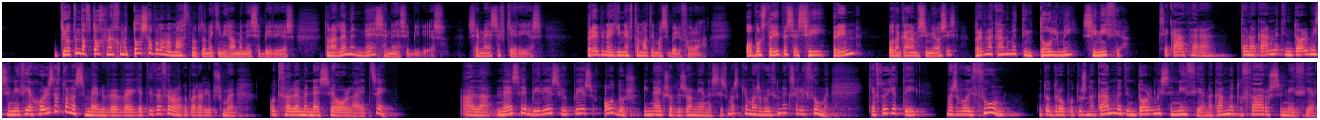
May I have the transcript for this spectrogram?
Και όταν ταυτόχρονα έχουμε τόσα πολλά να μάθουμε από το να κυνηγάμε νέες εμπειρίες, το να λέμε ναι σε νέες εμπειρίες, σε νέες ευκαιρίες, πρέπει να γίνει αυτόματη μας συμπεριφορά. Όπως το είπες εσύ πριν, όταν κάναμε σημειώσεις, πρέπει να κάνουμε την τόλμη συνήθεια. Ξεκάθαρα. Το να κάνουμε την τόλμη συνήθεια, χωρίς αυτό να σημαίνει βέβαια, γιατί δεν θέλω να το παραλείψουμε, ότι θα λέμε ναι σε όλα, έτσι. Αλλά ναι σε εμπειρίες οι οποίες όντως είναι έξω από τη ζώνη άνεσή μας και μας βοηθούν να εξελιχθούμε. Και αυτό γιατί μας βοηθούν με τον τρόπο τους να κάνουμε την τόλμη συνήθεια, να κάνουμε το θάρρος συνήθεια.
